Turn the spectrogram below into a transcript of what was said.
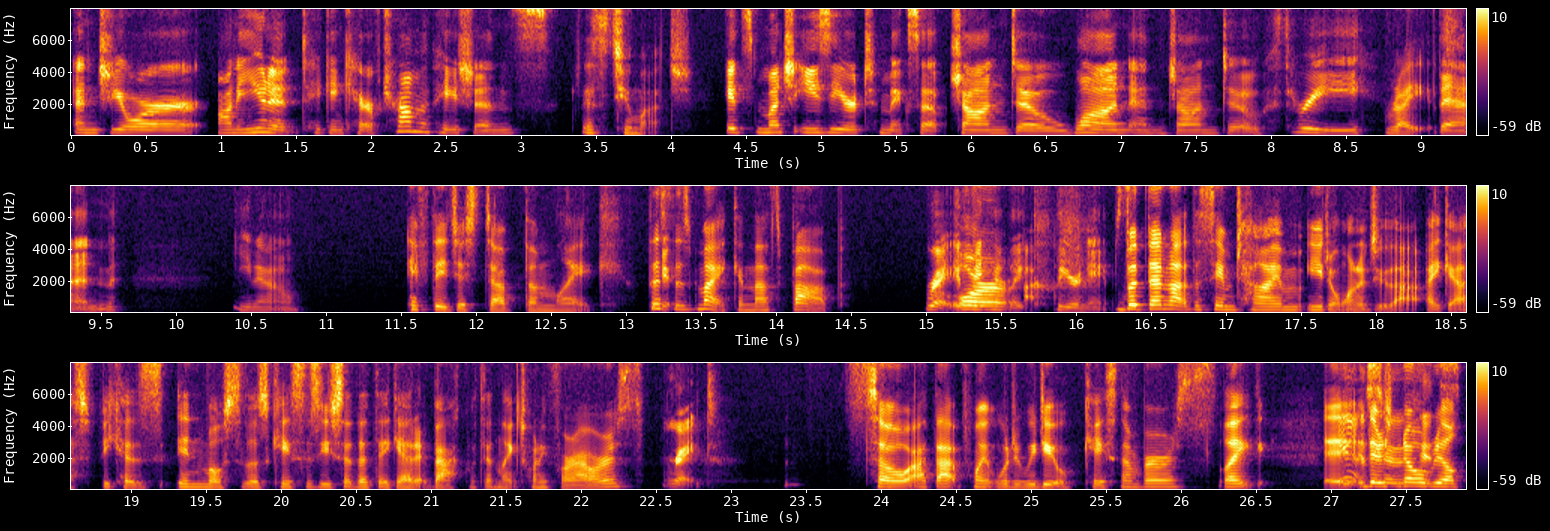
and you're on a unit taking care of trauma patients. It's too much. It's much easier to mix up John Doe 1 and John Doe 3 Right. than, you know, If they just dub them like, this is Mike and that's Bob. Right. If Or- like clear names. But then at the same time, you don't want to do that, I guess, because in most of those cases, you said that they get it back within like 24 hours. right. So at that point, what do we do? Case numbers? Like, eh, Yeah, there's so no real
